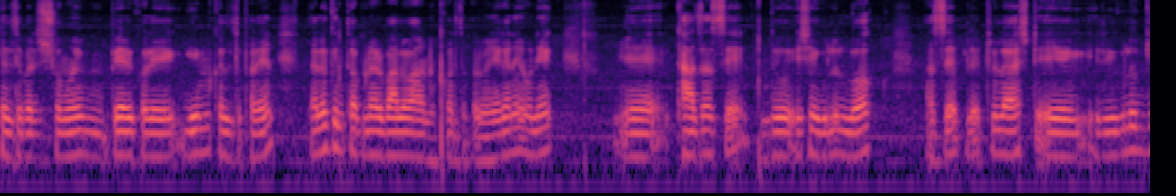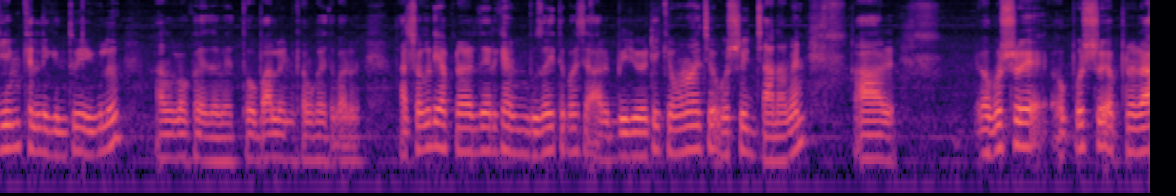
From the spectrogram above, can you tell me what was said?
খেলতে পারেন, সময় বের করে গেম খেলতে পারেন, তাহলে কিন্তু আপনার ভালো আর্ন করতে পারবেন। এখানে অনেক কাজ আছে, কিন্তু সেগুলো লক আছে প্লে টু লাস্ট এগুলো গেম খেললে কিন্তু এগুলো আনলক হয়ে যাবে, তো ভালো ইনকাম করতে পারবেন। আশা করি আপনাদেরকে আমি বুঝাইতে পারছি, আর ভিডিওটি কেমন হয়েছে অবশ্যই জানাবেন। আর অবশ্যই অবশ্যই আপনারা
